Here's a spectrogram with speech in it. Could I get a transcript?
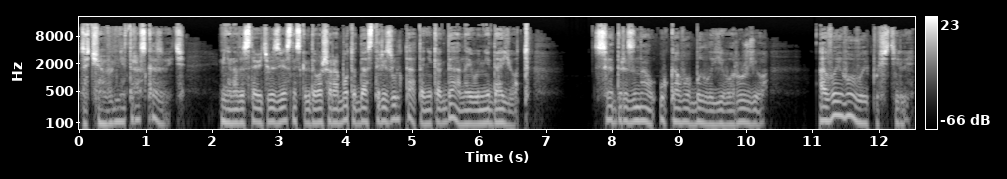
«Зачем вы мне это рассказываете? Меня надо ставить в известность, когда ваша работа даст результат, а не когда она его не дает». Седр знал, у кого было его ружье, а вы его выпустили.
